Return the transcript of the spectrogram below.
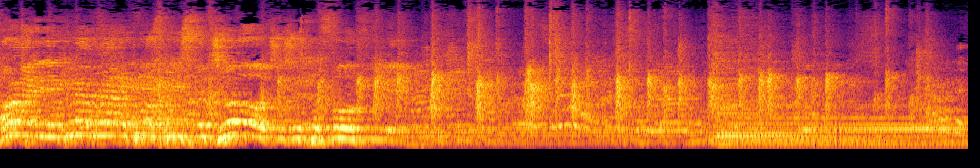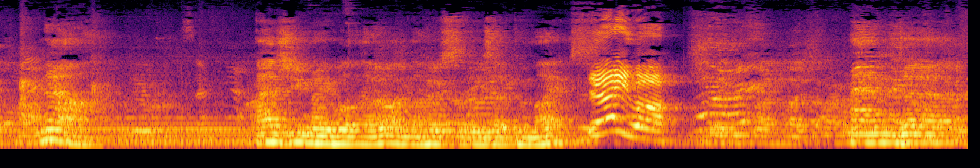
Alright, then grab a round of applause please for George, who's just performed for you. Now, as you may well know, I'm the host of these open mics. Yeah, you are! And uh,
